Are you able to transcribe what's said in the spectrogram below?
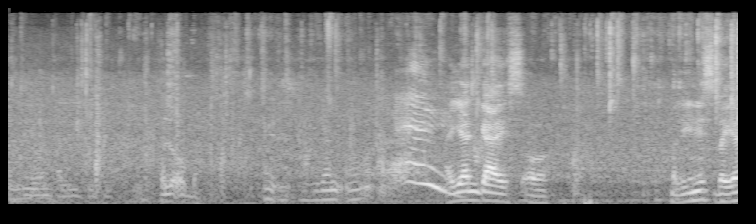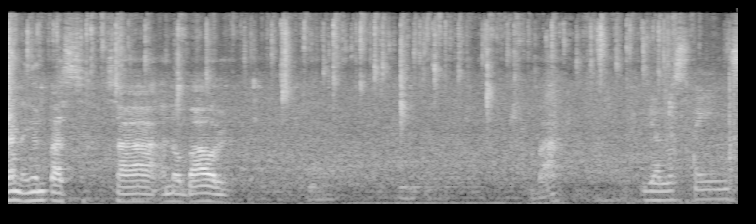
Ito yung paligid. Sa loob ba? Ay, yan, oh. Ay! Ayan guys, oh. Malinis ba yan? Ayun pa sa ano bowl. Ba? Yellow stains.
